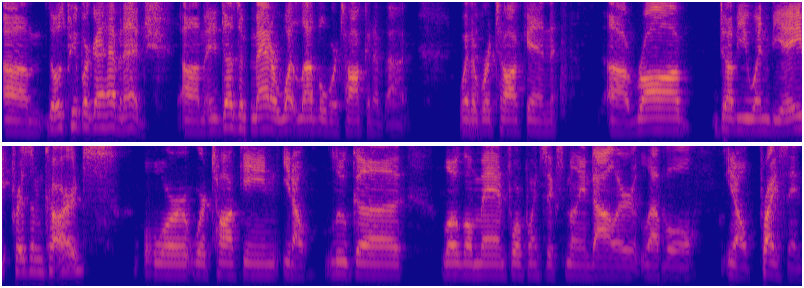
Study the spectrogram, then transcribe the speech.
um, those people are going to have an edge um, and it doesn't matter what level we're talking about whether we're talking uh, raw WNBA prism cards or we're talking you know Luka logo man 4.6 million dollar level you know pricing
